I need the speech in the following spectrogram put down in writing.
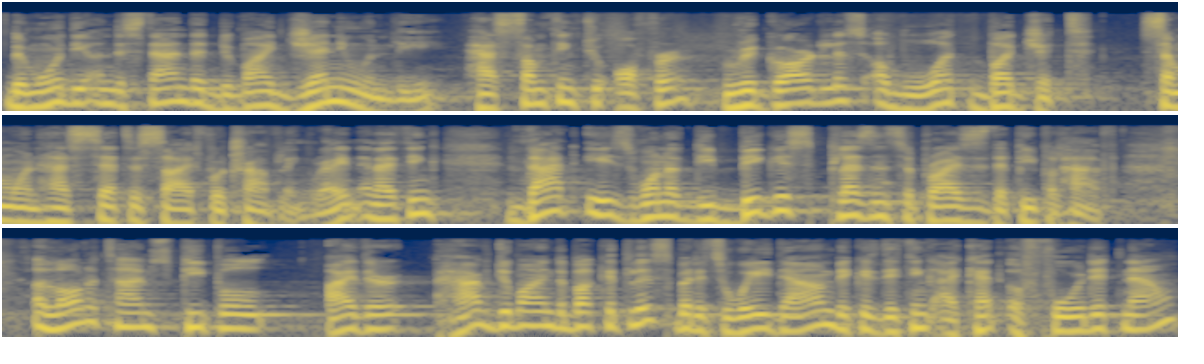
the more they understand that Dubai genuinely has something to offer, regardless of what budget someone has set aside for traveling, right? And I think that is one of the biggest pleasant surprises that people have. A lot of times people either have Dubai on the bucket list, but it's way down because they think I can't afford it now,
